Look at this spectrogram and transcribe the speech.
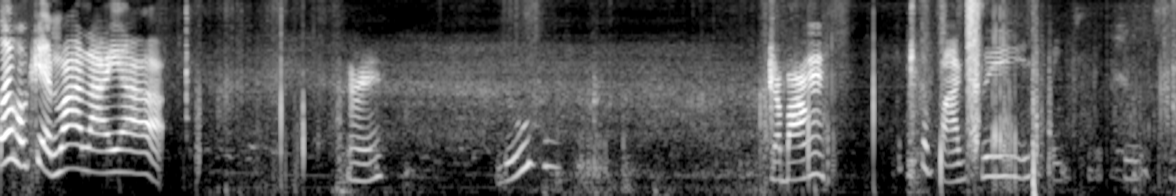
ต้น เขาเขียนว่าอะไรอะ ไหน ดูอย่าบังก็ปากสิไปดูสิ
